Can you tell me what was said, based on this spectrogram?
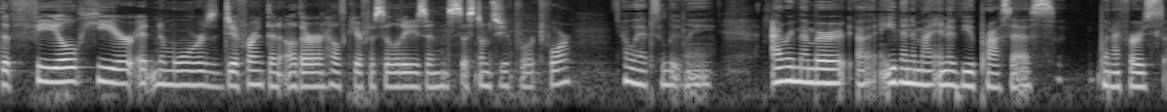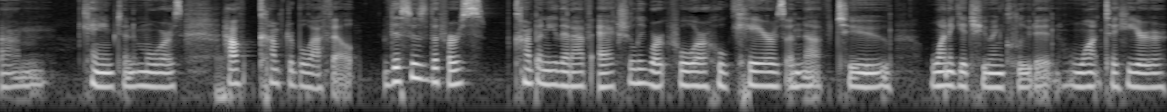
the feel here at Nemours different than other healthcare facilities and systems you've worked for? Oh, absolutely. I remember uh, even in my interview process when I first um, came to Nemours, how comfortable I felt. This is the first company that I've actually worked for who cares enough to want to get you included, want to hear,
